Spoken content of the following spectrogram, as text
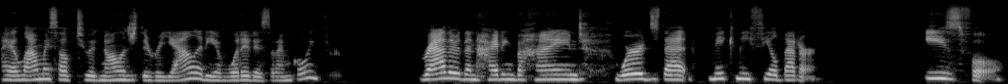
I allow myself to acknowledge the reality of what it is that I'm going through rather than hiding behind words that make me feel better. Easeful,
